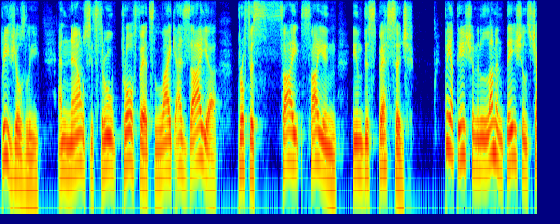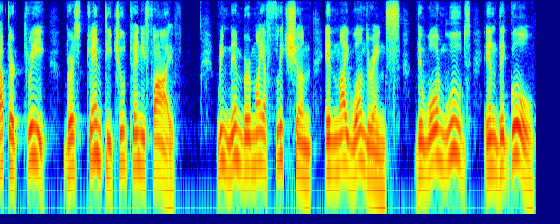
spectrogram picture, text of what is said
previously announced through prophets like Isaiah prophesying in this passage. Pay attention in Lamentations chapter 3, verse 20 to 25. Remember my affliction and my wanderings, the wormwood and the gall.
